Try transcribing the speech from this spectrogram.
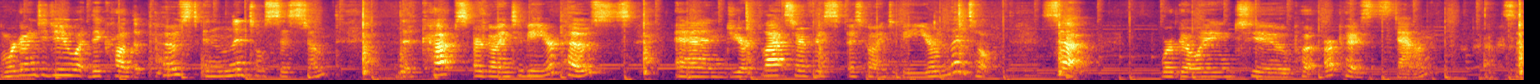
And we're going to do what they call the post and lintel system. The cups are going to be your posts your flat surface is going to be your lintel. So we're going to put our posts down. So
